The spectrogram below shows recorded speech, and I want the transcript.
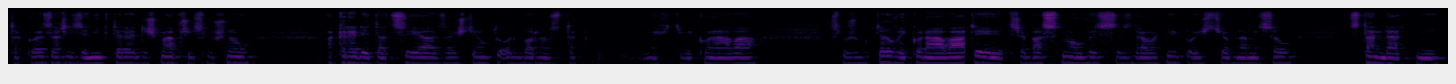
takové zařízení, které když má příslušnou akreditaci a zajištěnou tu odbornost, tak nechť vykonává službu, kterou vykonává. Ty třeba smlouvy se zdravotními pojišťovnami jsou standardní,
